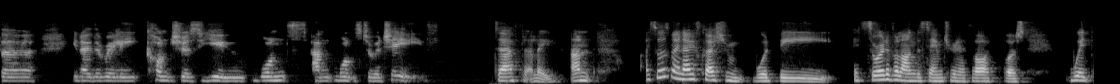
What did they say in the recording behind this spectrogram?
the you know the really conscious you wants and wants to achieve. Definitely. And i suppose my next question would be it's sort of along the same train of thought but with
